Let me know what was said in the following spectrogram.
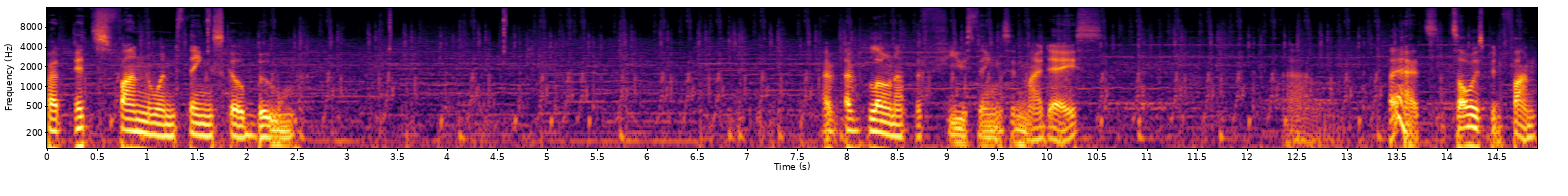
But it's fun when things go boom. I've, I've blown up a few things in my days. Um, yeah, it's, it's always been fun.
